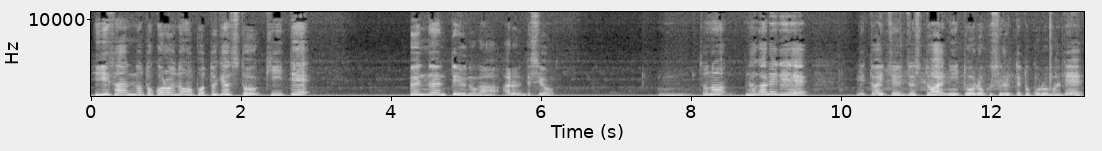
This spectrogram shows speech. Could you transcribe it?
ヒゲさんのところのポッドキャストを聞いて、うんぬんっていうのがあるんですよ。うん、その流れで、えっ、と、iTunes ストアに登録するってところまで、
